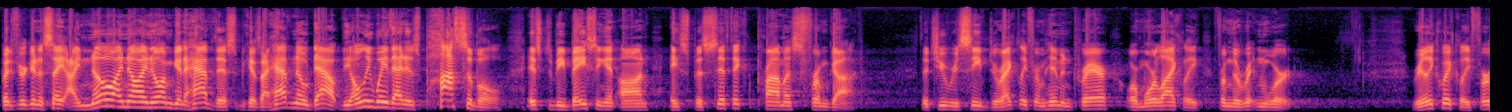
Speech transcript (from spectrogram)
But if you're going to say, I know, I know, I know I'm going to have this because I have no doubt, the only way that is possible is to be basing it on a specific promise from God that you receive directly from Him in prayer or more likely from the written word. Really quickly, 1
